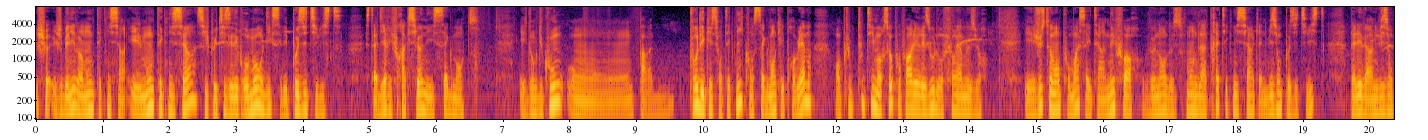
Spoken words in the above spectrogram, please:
j'ai baigné dans le monde technicien. Et le monde technicien, si je peux utiliser des gros mots, on dit que c'est des positivistes c'est-à-dire ils fractionnent et ils segmentent. Et donc du coup, pour des questions techniques, on segmente les problèmes en plus petits morceaux pour pouvoir les résoudre au fur et à mesure. Et justement, pour moi, ça a été un effort venant de ce monde-là très technicien, qui a une vision positiviste, d'aller vers une vision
